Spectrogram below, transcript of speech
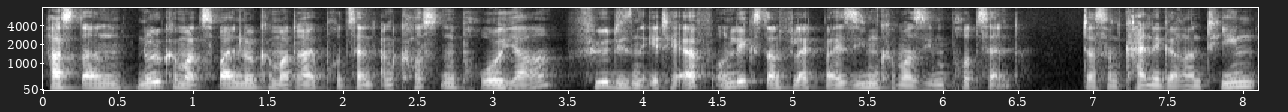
hast dann 0,2, 0,3% an Kosten pro Jahr für diesen ETF und liegst dann vielleicht bei 7,7%. Das sind keine Garantien,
